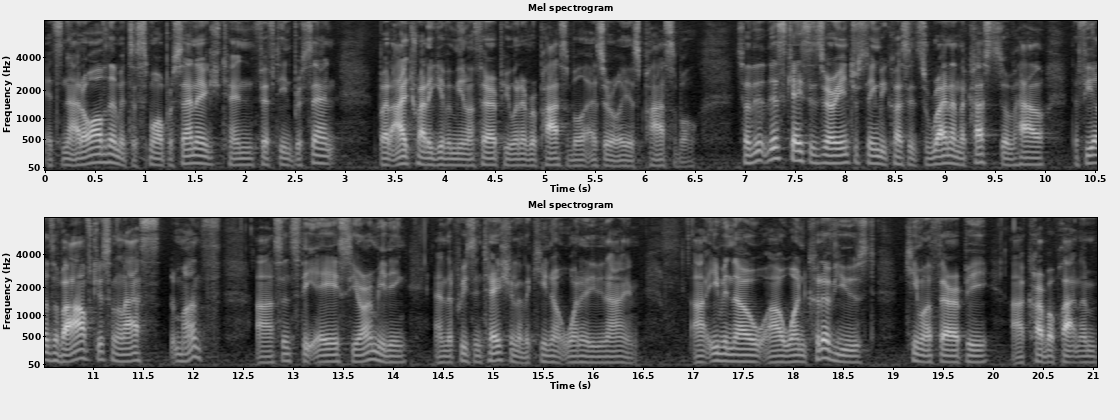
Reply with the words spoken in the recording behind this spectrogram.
It's not all of them, it's a small percentage, 10, 15%, but I try to give immunotherapy whenever possible, as early as possible. So th this case is very interesting because it's right on the cusp of how the field's evolved just in the last month uh, since the AACR meeting and the presentation of the Keynote 189. Uh, even though uh, one could have used chemotherapy, uh, carboplatin,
